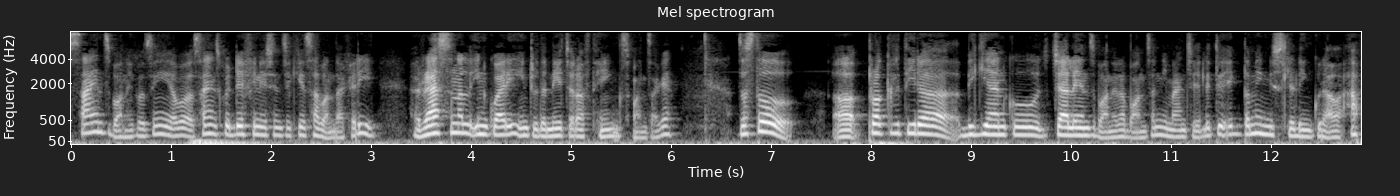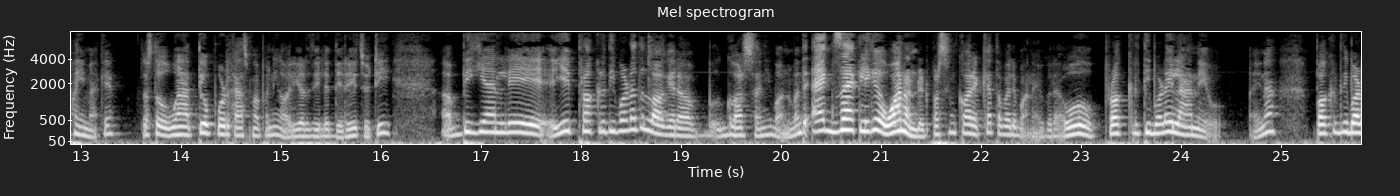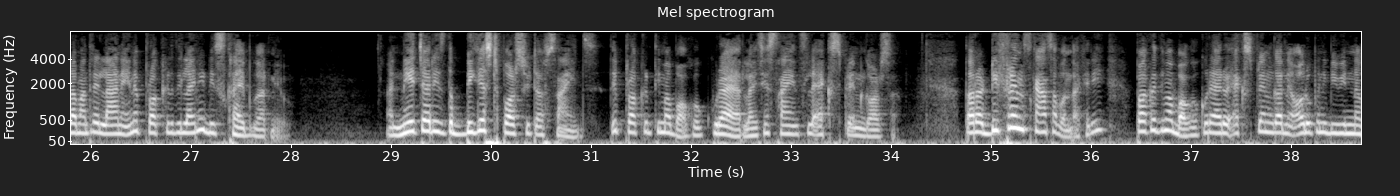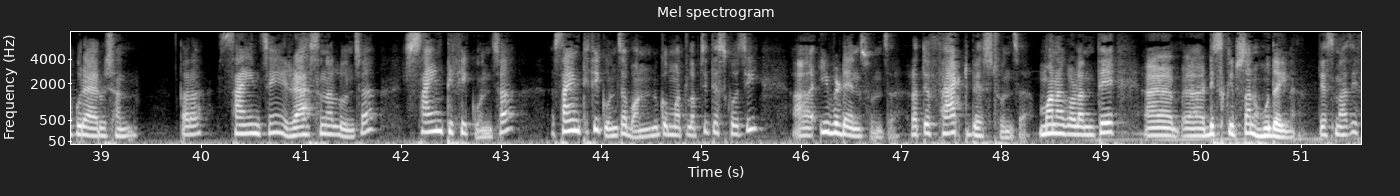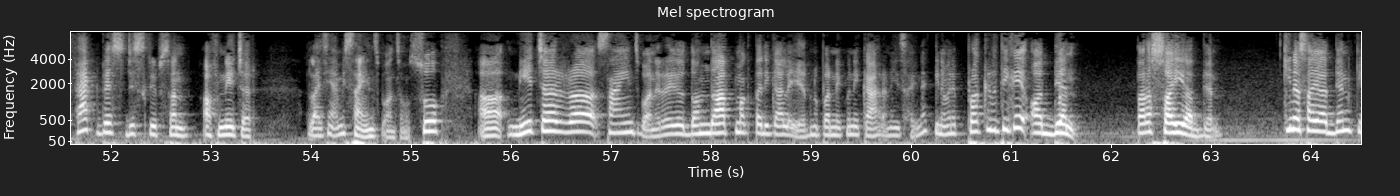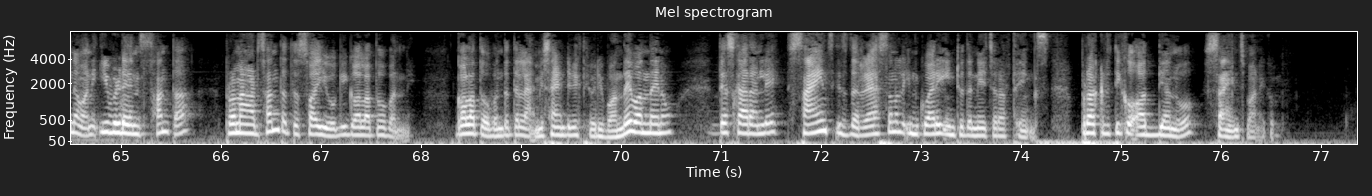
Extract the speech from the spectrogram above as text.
Science भनेको चाहिँ अब साइन्सको डेफिनेसन चाहिँ के छ भन्दाखेरि rational inquiry into the nature of things भन्छ क्या। जस्तो प्रकृति र विज्ञानको च्यालेन्ज भनेर भन्छन् नि मान्छेहरूले त्यो एकदमै मिसलिडिङ कुरा हो आफैमा क्या। जस्तो उहाँ त्यो पोडकास्टमा पनि हरिहरजीले धेरैचोटि विज्ञानले यही प्रकृतिबाट त लगेर गर्छ नि भन्नुभयो त्यो एक्ज्याक्टली क्या वान हन्ड्रेड पर्सेन्ट करेक्ट क्या तपाईँले भनेको कुरा। हो प्रकृतिबाटै लाने हो होइन? प्रकृतिबाट मात्रै लाने होइन प्रकृतिलाई नै डिस्क्राइब गर्ने हो। Nature is the biggest pursuit of science त्यही प्रकृतिमा भएको कुराहरूलाई चाहिँ साइन्सले एक्सप्लेन गर्छ। तर डिफ्रेन्स कहाँ छ भन्दाखेरि प्रकृतिमा भएको कुराहरू एक्सप्लेन गर्ने अरू पनि विभिन्न कुराहरू छन्। तर साइन्स चाहिँ ऱ्यासनल हुन्छ साइन्टिफिक हुन्छ। साइन्टिफिक हुन्छ भन्नुको मतलब चाहिँ त्यसको चाहिँ इभिडेन्स हुन्छ र त्यो फ्याक्ट बेस्ड हुन्छ। मनगणन्ते डिस्क्रिप्सन हुँदैन। त्यसमा चाहिँ फ्याक्ट बेस्ड डिस्क्रिप्सन अफ नेचरलाई चाहिँ हामी साइन्स भन्छौँ। सो नेचर र साइन्स भनेर यो द्वन्द्वात्मक तरिकाले हेर्नुपर्ने कुनै कारणै छैन किनभने प्रकृतिकै अध्ययन तर सही अध्ययन। किन सही अध्ययन? किनभने इभिडेन्स छ नि त प्रमाण छ नि त त्यो सही हो कि गलत हो भन्ने। गलत हो भने त त्यसलाई हामी साइन्टिफिक थ्योरी भन्दै भन्दैनौँ। त्यस कारणले science is the rational inquiry into the nature of things प्रकृतिको अध्ययन हो साइन्स भनेको।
